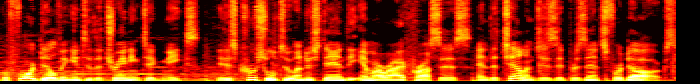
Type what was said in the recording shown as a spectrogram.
Before delving into the training techniques, it is crucial to understand the MRI process and the challenges it presents for dogs.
